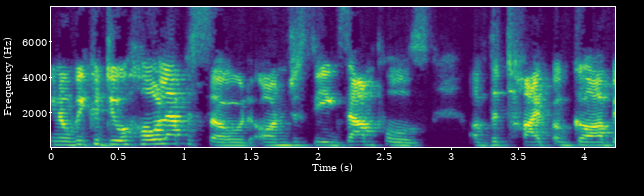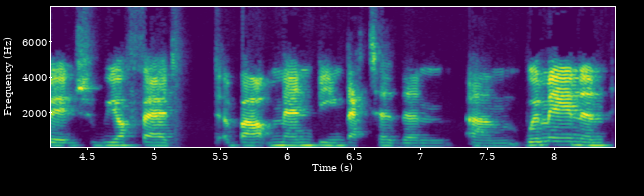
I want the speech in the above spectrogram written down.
you know, we could do a whole episode on just the examples of the type of garbage we are fed about men being better than um, women. And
